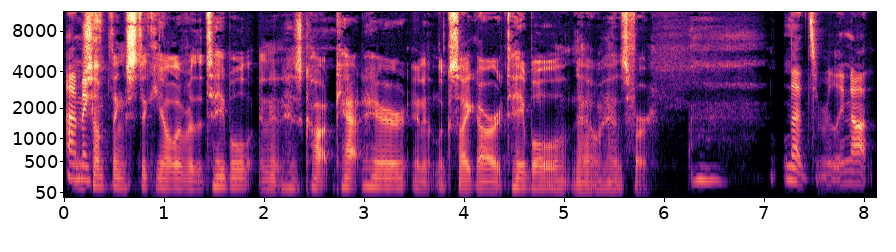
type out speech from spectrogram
I'm There's ex- something sticky all over the table, and it has caught cat hair, and it looks like our table now has fur. That's really not.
